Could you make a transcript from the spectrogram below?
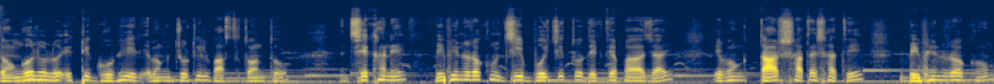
জঙ্গল হলো একটি গভীর এবং জটিল বাস্তুতন্ত্র যেখানে বিভিন্ন রকম জীব বৈচিত্র্য দেখতে পাওয়া যায় এবং তার সাথে সাথে বিভিন্ন রকম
